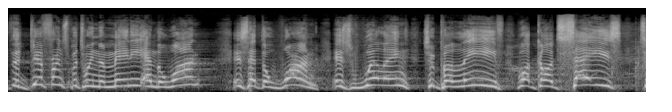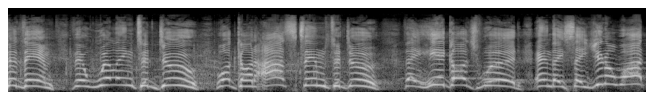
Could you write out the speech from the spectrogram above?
the difference between the many and the one is that the one is willing to believe what God says to them. They're willing to do what God asks them to do. They hear God's word and they say, you know what?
